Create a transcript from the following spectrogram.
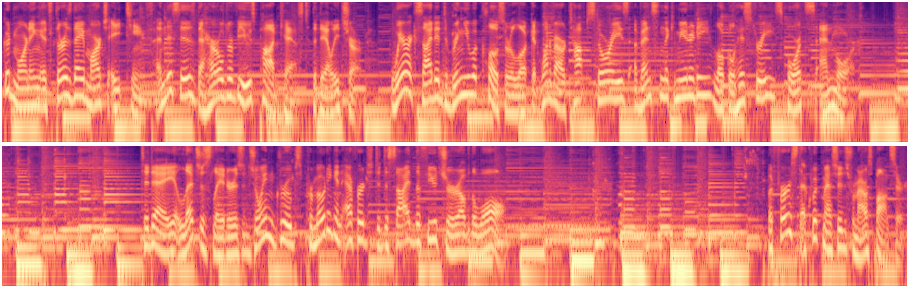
Good morning, it's Thursday, March 18th, and this is the Herald Review's podcast, The Daily Chirp. We're excited to bring you a closer look at one of our top stories, events in the community, local history, sports, and more. Today, legislators join groups promoting an effort to decide the future of the wall. But first, a quick message from our sponsor.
